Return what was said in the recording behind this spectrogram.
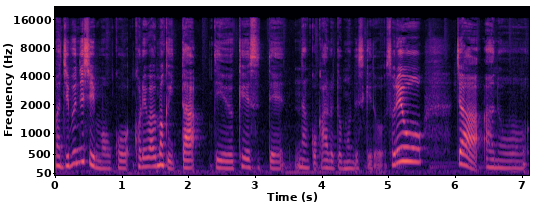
まあ、自分自身もこうこれはうまくいったっていうケースって何個かあると思うんですけどそれをじゃああの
